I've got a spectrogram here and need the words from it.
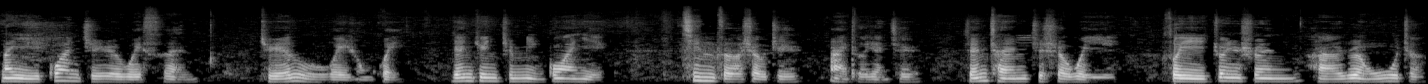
乃以官职为私恩，爵禄为荣惠。人君之命官也，亲则受之，爱则任之。人臣之受位也。所以尊顺而润污者，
